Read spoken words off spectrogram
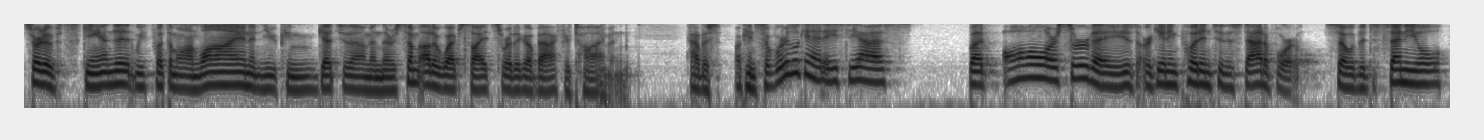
sort of scanned it. We've put them online and you can get to them. And there's some other websites where they go back through time and have this. Okay, so we're looking at ACS, but all our surveys are getting put into this data portal. So the decennial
